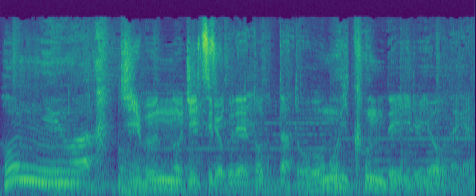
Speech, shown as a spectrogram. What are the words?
本人は自分の実力で取ったと思い込んでいるようだが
